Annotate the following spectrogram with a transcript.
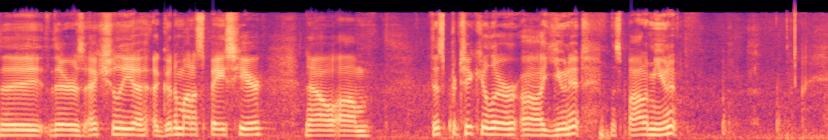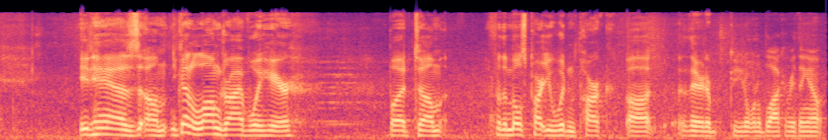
the there's actually a, a, good amount of space here. Now, um, this particular uh, unit, this bottom unit, it has, um, you got a long driveway here, but um, for the most part you wouldn't park uh, there because you don't want to block everything out.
